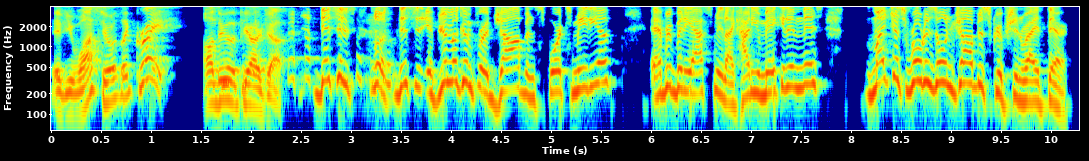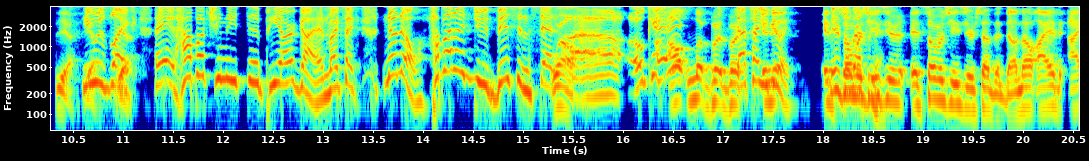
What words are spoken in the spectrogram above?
if you want to." I was like, "Great." I'll do the PR job. this is look, this is if you're looking for a job in sports media, everybody asks me like, how do you make it in this? Mike just wrote his own job description right there. Yeah. He yeah, was like, yeah. hey, how about you meet the PR guy? And Mike's like, no, no, how about I do this instead? Well, uh, okay. I'll, look, but, but that's how you do it. It's There's so much easier. It's so much easier said than done, though. I had, I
